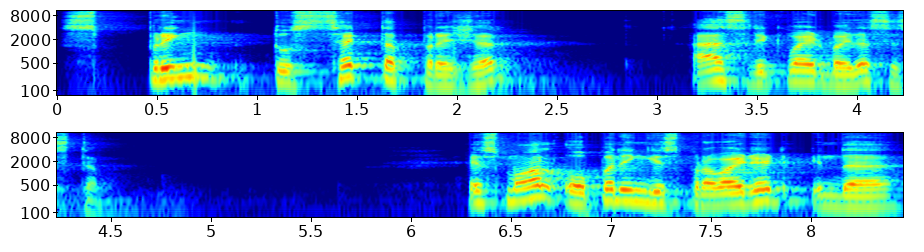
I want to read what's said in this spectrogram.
spring to set the pressure as required by the system. A small opening is provided in the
